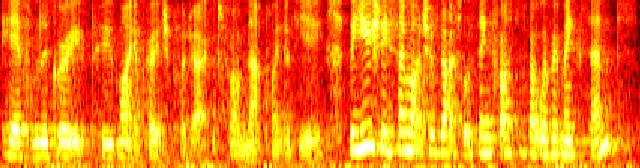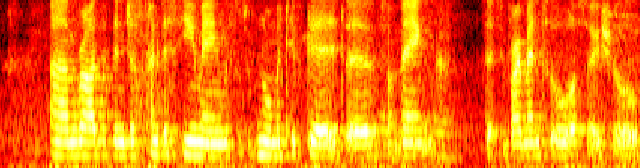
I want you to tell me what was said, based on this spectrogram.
here from the group who might approach project from that point of view. But usually, so much of that sort of thing for us is about whether it makes sense, um, rather than just kind of assuming the sort of normative good of something that's environmental or social.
